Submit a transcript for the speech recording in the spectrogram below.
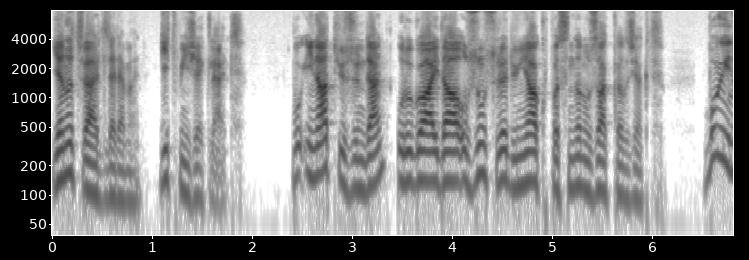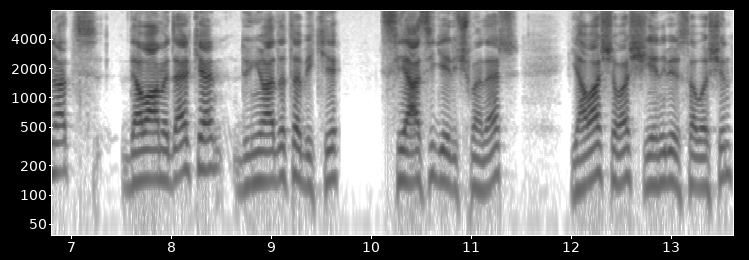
yanıt verdiler hemen. Gitmeyeceklerdi. Bu inat yüzünden Uruguay daha uzun süre Dünya Kupası'ndan uzak kalacaktı. Bu inat devam ederken dünyada tabii ki siyasi gelişmeler yavaş yavaş yeni bir savaşın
